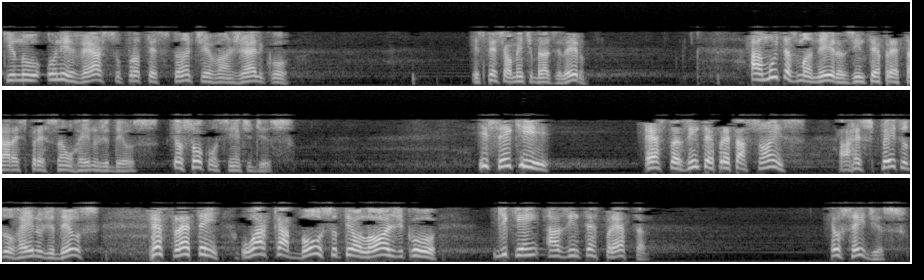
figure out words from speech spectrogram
que no universo protestante evangélico, especialmente brasileiro, há muitas maneiras de interpretar a expressão reino de Deus. Eu sou consciente disso. E sei que estas interpretações a respeito do reino de Deus refletem o arcabouço teológico de quem as interpreta. Eu sei disso.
